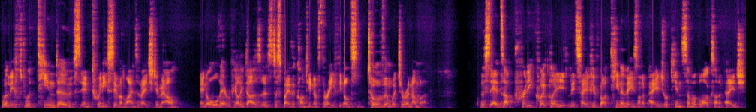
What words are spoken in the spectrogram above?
we're left with 10 divs and 27 lines of HTML. And all that really does is display the content of three fields, two of them which are a number. This adds up pretty quickly, let's say if you've got 10 of these on a page or 10 similar blocks on a page.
